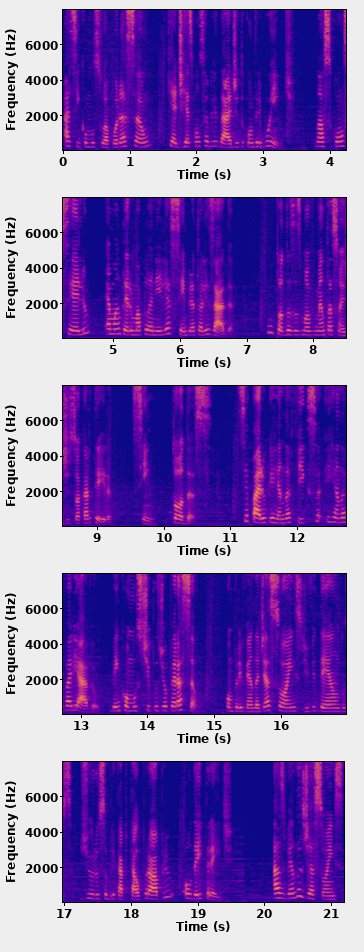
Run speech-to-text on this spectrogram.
assim como sua apuração, que é de responsabilidade do contribuinte. Nosso conselho é manter uma planilha sempre atualizada, com todas as movimentações de sua carteira. Sim, todas. Separe o que é renda fixa e renda variável, bem como os tipos de operação, compra e venda de ações, dividendos, juros sobre capital próprio ou day trade. As vendas de ações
